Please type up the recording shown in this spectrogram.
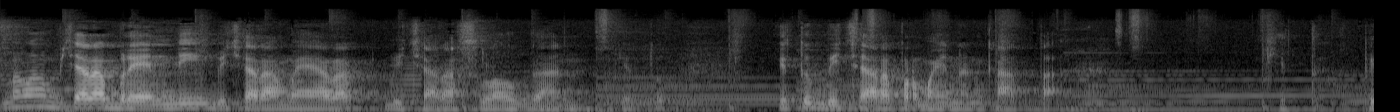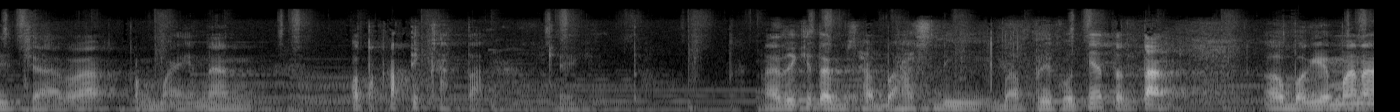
memang bicara branding, bicara merek, bicara slogan gitu, itu bicara permainan kata, gitu, bicara permainan otak-atik kata kayak gitu. Nanti kita bisa bahas di bab berikutnya tentang uh, bagaimana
